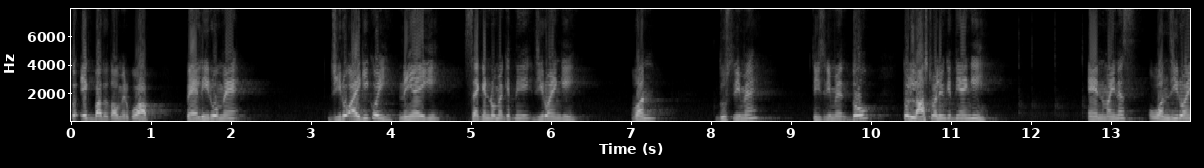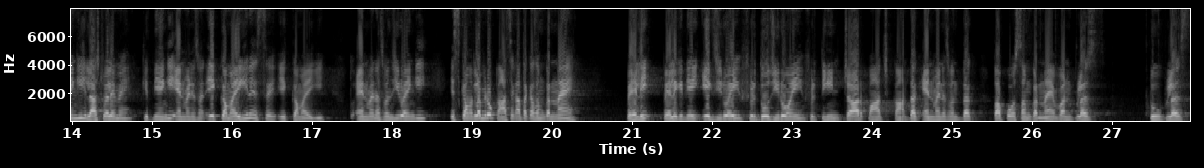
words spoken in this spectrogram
तो एक बात बताओ मेरे को आप। पहली रो में ज़ीरो आएगी कोई? नहीं आएगी। सेकेंड रो में कितनी ज़ीरो आएँगी? वन दूसरी में, तीसरी में दो. तो लास्ट वाली में कितनी आएँगी? एन माइनस वन ज़ीरो आएँगी. लास्ट वाले में कितनी आएँगी? एन माइनस वन एक कम आएगी ना इससे? एक कम आएगी. तो एन माइनस वन ज़ीरो आएँगी. इसका मतलब मेरे को कहाँ से कहाँ तक का सम करना है? पहली, पहले कितनी आई? एक ज़ीरो आई, फिर दो ज़ीरो आई, फिर तीन, चार, पाँच. कहाँ तक? एन माइनस वन तक. तो आपको सम करना है. वन प्लस टू प्लस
